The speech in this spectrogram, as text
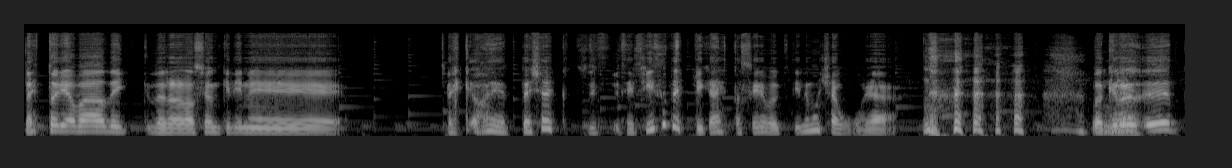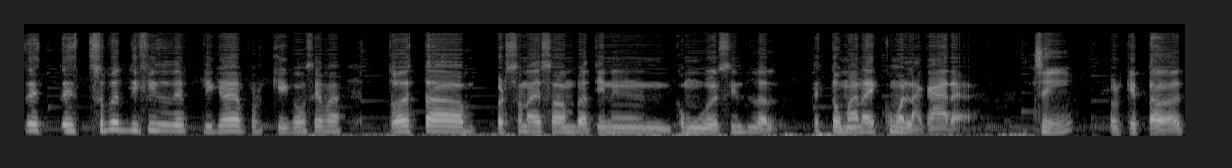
la historia va de, de la relación que tiene es que, oye, de hecho es difícil de explicar esta serie porque tiene mucha weá. porque es súper difícil de explicar porque, ¿cómo se llama? Toda esta persona de sombra tienen, como decir, la, esta humana es como la cara. Sí. Porque esta,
